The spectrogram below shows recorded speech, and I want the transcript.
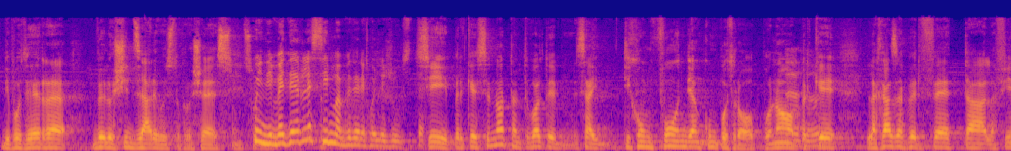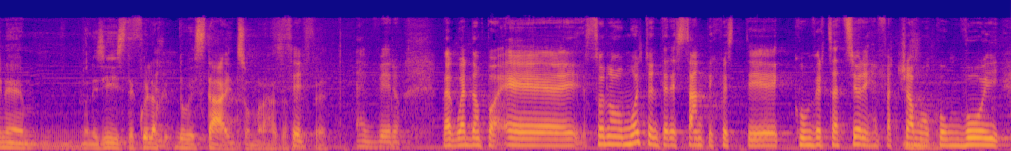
di poter velocizzare questo processo. Insomma. Quindi vederle sì ma vedere quelle giuste. Sì, perché se no tante volte sai, ti confondi anche un po' troppo, no? uh -huh. perché la casa perfetta perfetta alla fine non esiste, è quella dove stai, insomma, la casa sì, perfetta. È vero. Beh, guarda un po', eh, sono molto interessanti queste conversazioni che facciamo mm. con voi,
